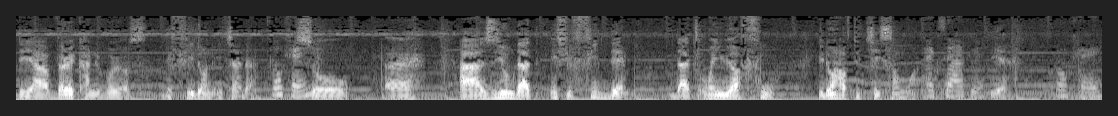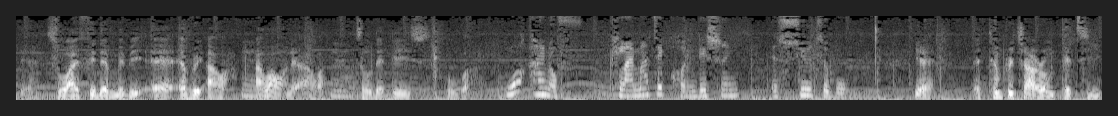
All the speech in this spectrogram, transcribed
they are very carnivorous. They feed on each other. Okay. So uh, I assume that if you feed them, that when you are full, you don't have to chase someone. Exactly. Yeah, Okay. yeah. So I feed them maybe uh, every hour, Hmm. hour on the hour, till the day is over. What kind of climatic condition is suitable? Yeah, a temperature around 30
